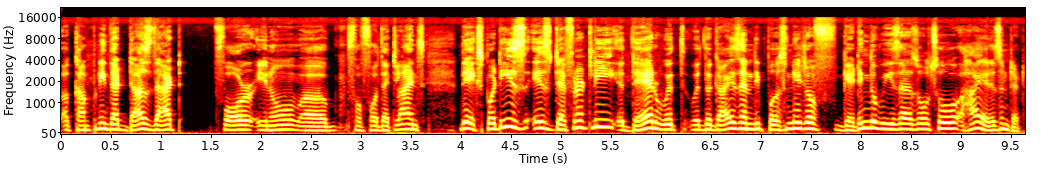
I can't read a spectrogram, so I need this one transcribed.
a company that does that for you know uh, for for their clients. The expertise is definitely there with with the guys and the percentage of getting the visa is also higher isn't it?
